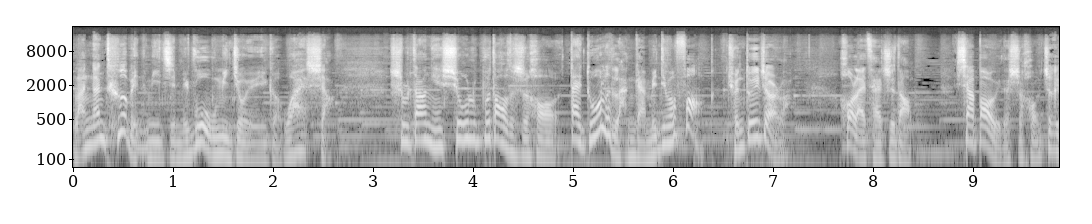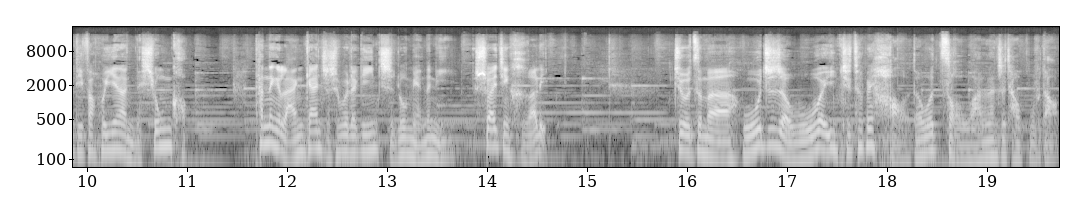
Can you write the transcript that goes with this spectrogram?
栏杆特别的密集，每过五米就有一个。我还想，是不是当年修路步道的时候带多了栏杆，没地方放，全堆这儿了？后来才知道，下暴雨的时候，这个地方会淹到你的胸口。他那个栏杆只是为了给你指路，免得你摔进河里。就这么无知者无畏，运气特别好的，我走完了这条步道。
